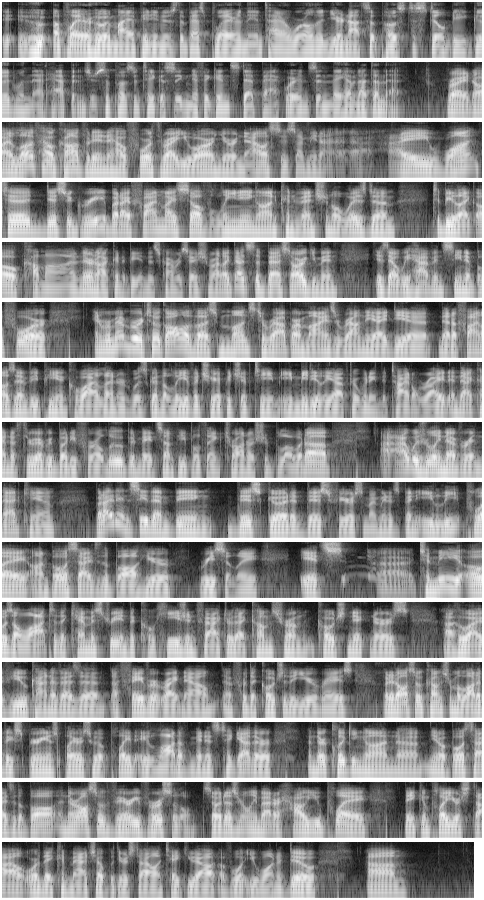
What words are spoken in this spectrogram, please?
a player who in my opinion is the best player in the entire world. And you're not supposed to still be good when that happens. You're supposed to take a significant step backwards and they have not done that Right. Now, I love how confident and how forthright you are in your analysis. I mean, I, I want to disagree, but I find myself leaning on conventional wisdom to be like, oh, come on, they're not going to be in this conversation, right? Like, that's the best argument is that we haven't seen it before. And remember, it took all of us months to wrap our minds around the idea that a finals MVP in Kawhi Leonard was going to leave a championship team immediately after winning the title, right? And that kind of threw everybody for a loop and made some people think Toronto should blow it up. I, I was really never in that camp but I didn't see them being this good and this fearsome. I mean, it's been elite play on both sides of the ball here recently. It's uh, to me owes a lot to the chemistry and the cohesion factor that comes from Coach Nick Nurse, uh, who I view kind of as a, a favorite right now uh, for the Coach of the Year race. But it also comes from a lot of experienced players who have played a lot of minutes together, and they're clicking on uh, you know both sides of the ball, and they're also very versatile. So it doesn't really matter how you play; they can play your style, or they can match up with your style and take you out of what you want to do. Um,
